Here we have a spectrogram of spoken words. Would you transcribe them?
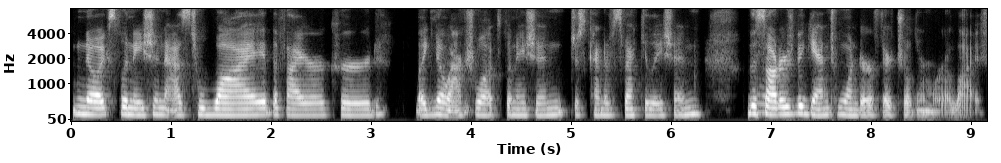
no explanation as to why the fire occurred, like no actual explanation, just kind of speculation. The. Sodders began to wonder if their children were alive.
